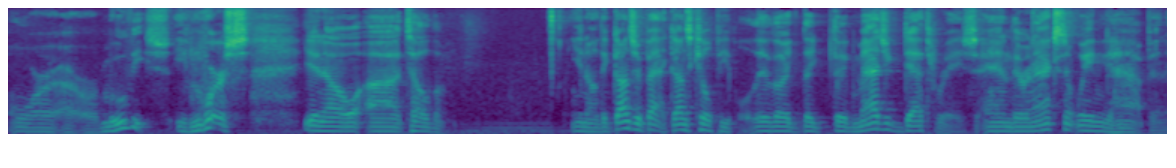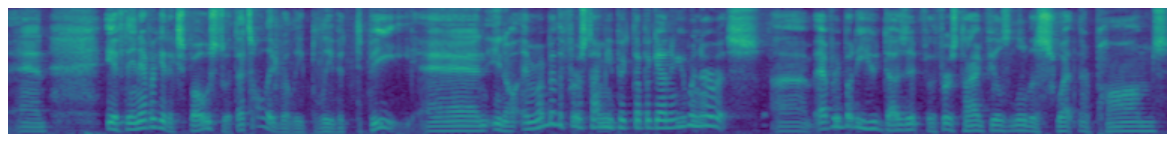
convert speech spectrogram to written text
or, or, or movies, even worse, you know, tell them. You know, the guns are bad. Guns kill people. They're like the, the magic death rays, and they're an accident waiting to happen. And if they never get exposed to it, that's all they really believe it to be. And you know, and remember the first time you picked up a gun, and you were nervous. Um, everybody who does it for the first time feels a little bit of sweat in their palms.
